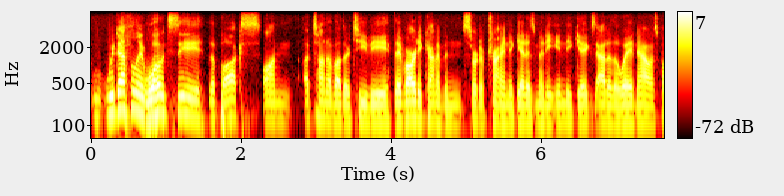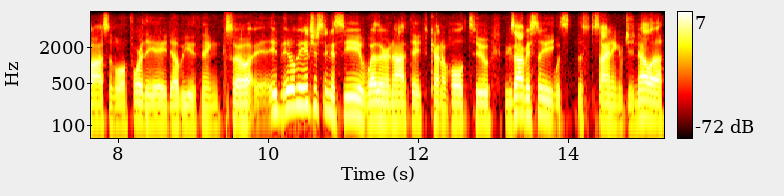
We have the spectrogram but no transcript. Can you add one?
we definitely won't see the Bucks on a ton of other TV. They've already kind of been sort of trying to get as many indie gigs out of the way now as possible for the AEW thing. So it, will be interesting to see whether or not they kind of hold to, because obviously with the signing of Janela,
